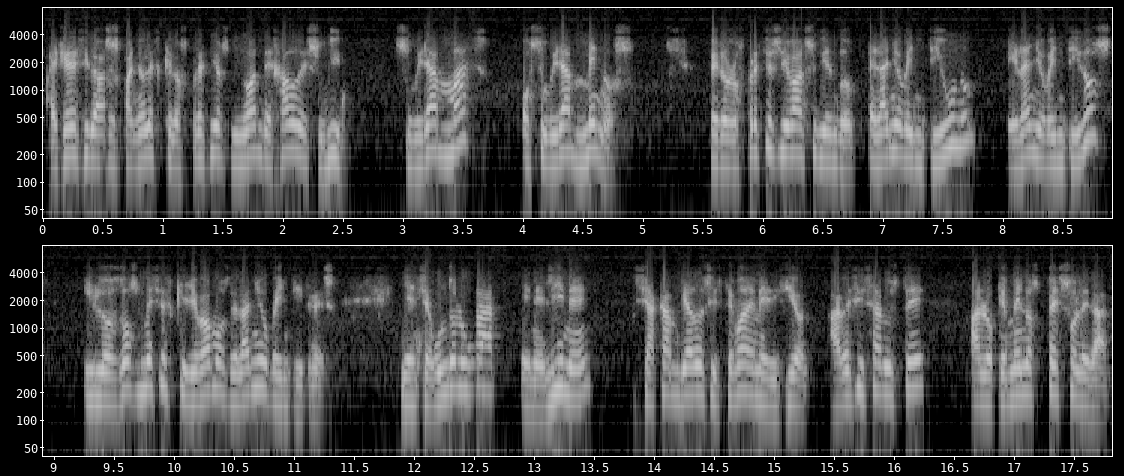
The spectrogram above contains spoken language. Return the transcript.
Hay que decirle a los españoles que los precios no han dejado de subir. Subirán más o subirán menos. Pero los precios llevan subiendo el año 21, el año 22 y los dos meses que llevamos del año 23. Y en segundo lugar, en el INE se ha cambiado el sistema de medición. A ver si sabe usted a lo que menos peso le dan.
